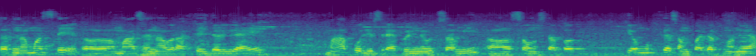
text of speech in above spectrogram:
तर नमस्ते माझं नाव राकेश दळवी आहे. महापोलीस रॅपिड न्यूजचा मी संस्थापक किंवा मुख्य संपादक म्हणूया.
